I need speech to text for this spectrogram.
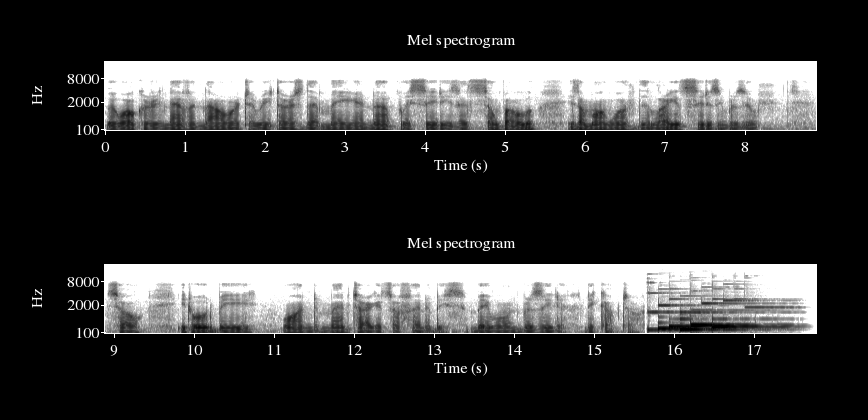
will occur in even our territories that may end up with cities and São Paulo is among one of the largest cities in Brazil. So, it would be one of the main targets of enemies, Bay One Brasilia, the capital.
